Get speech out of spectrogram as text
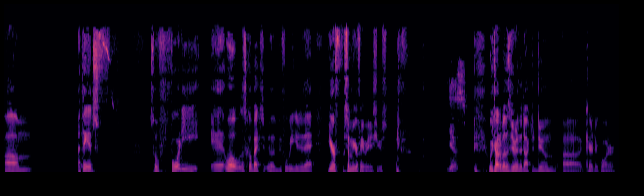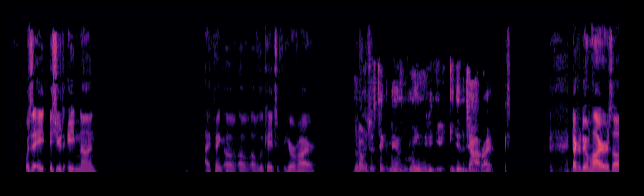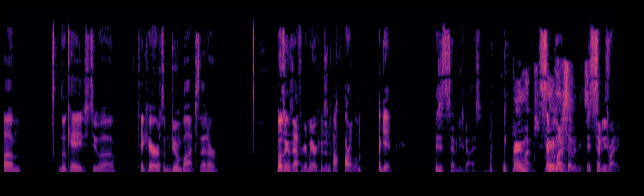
Um, I think it's f- so forty. Uh, well, let's go back to uh, before we get to that. Your some of your favorite issues. Yes. We talked about this during the Doctor Doom uh, character corner. What's it? Eight issues eight and nine. I think of of, of Luke Cage Hero of Hire. You don't just take the man's, I mean, he, he, he did the job, right? Doctor Doom hires um, Luke Cage to uh, take care of some Doom bots that are posing as African Americans in Harlem. Again, it is the seventies, guys. Very much. Very much 70s. It's seventies writing.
